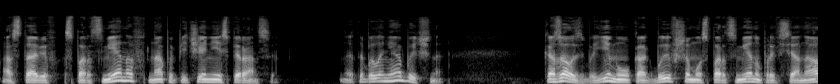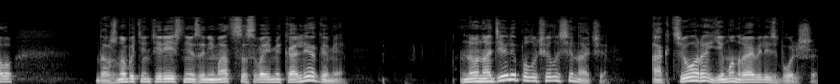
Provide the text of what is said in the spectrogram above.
оставив спортсменов на попечение эсперанцы. Это было необычно. Казалось бы, ему, как бывшему спортсмену-профессионалу, Должно быть интереснее заниматься своими коллегами. Но на деле получилось иначе. Актеры ему нравились больше.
